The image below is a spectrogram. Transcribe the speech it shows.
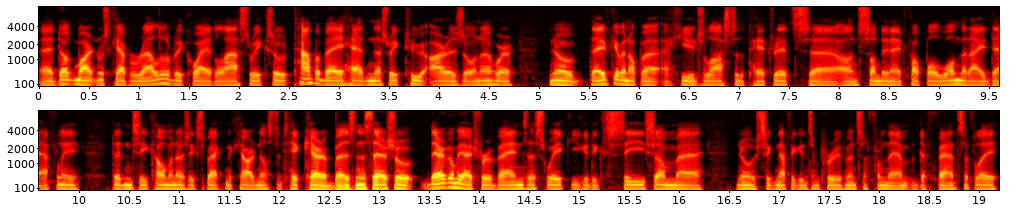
Uh, Doug Martin was kept relatively quiet last week, so Tampa Bay heading this week to Arizona, where you know they've given up a, a huge loss to the Patriots uh, on Sunday Night Football, one that I definitely didn't see coming. I was expecting the Cardinals to take care of business there, so they're going to be out for revenge this week. You could see some. Uh, you know significant improvements from them defensively.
